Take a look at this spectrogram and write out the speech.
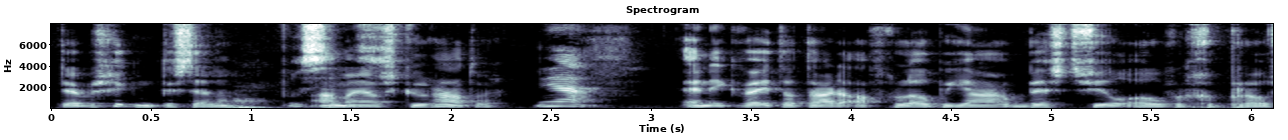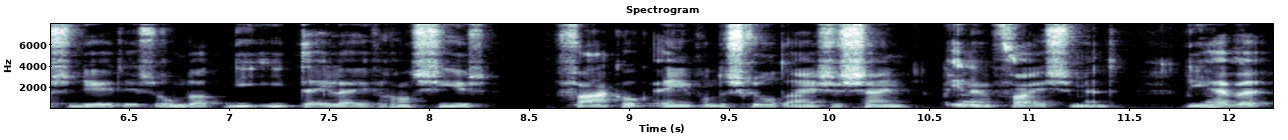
ter beschikking te stellen Precies. aan mij als curator. Ja, En ik weet dat daar de afgelopen jaren best veel over geprocedeerd is, omdat die IT-leveranciers vaak ook een van de schuldeisers zijn in een faillissement. Die Klopt. hebben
